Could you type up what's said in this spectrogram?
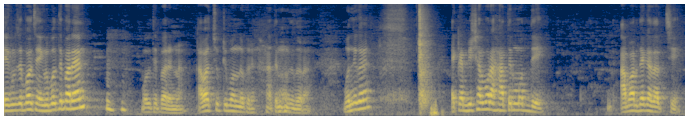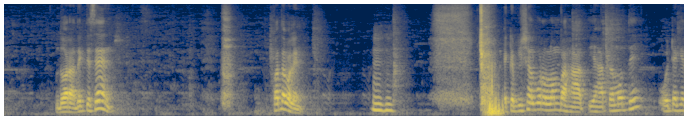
এগুলো যে বলছেন এগুলো বলতে পারেন? বলতে পারেন না। আবার চুক্তি বন্ধ করেন হাতের মধ্যে ধরা। বন্ধ করেন। একটা বিশাল বড় হাতের মধ্যে আবার দেখা যাচ্ছে। দরা দেখতেছেন? কথা বলেন। একটা বিশাল বড় লম্বা হাত এই হাতটার মধ্যে ওইটাকে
